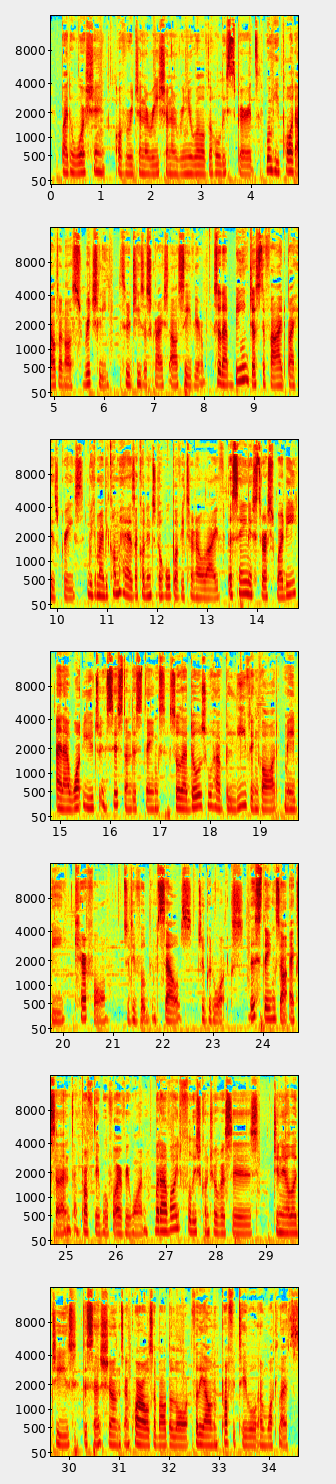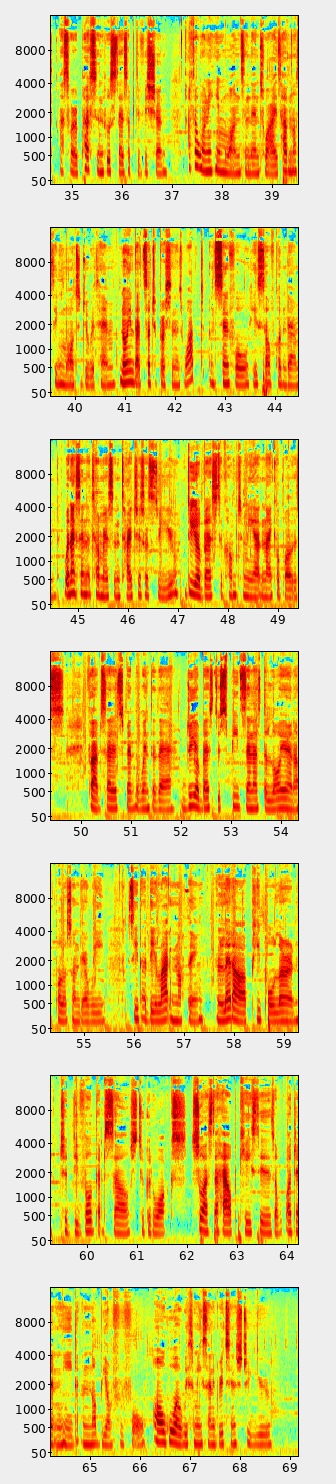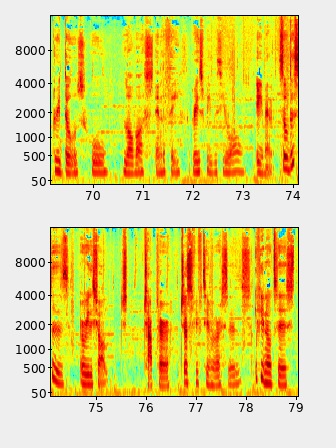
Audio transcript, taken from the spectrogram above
by the washing of regeneration and renewal of the Holy Spirit, whom He poured out on us richly through Jesus Christ our Savior, so that being justified by His grace, we might become heirs according to the hope of eternal life. The saying is trustworthy, and I want you to insist on these things, so that those who have believed in God may be careful to devote themselves to good works. These things are excellent and profitable for everyone, but avoid foolish controversies genealogies, dissensions, and quarrels about the law, for they are unprofitable and worthless. As for a person who stirs up division, after warning him once and then twice, have nothing more to do with him, knowing that such a person is warped and sinful, he is self condemned. When I send Artemas and Tychicus to you, do your best to come to me at Nicopolis, for I've decided to spend the winter there. Do your best to speed Zenas the lawyer and Apollos on their way see that they lack nothing, and let our people learn to devote themselves to good works, so as to help cases of urgent need and not be unfruitful. All who are with me send greetings to you. Greet those who love us in the faith. Grace be with you all. Amen. So, this is a really short ch- chapter, just 15 verses. If you noticed,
